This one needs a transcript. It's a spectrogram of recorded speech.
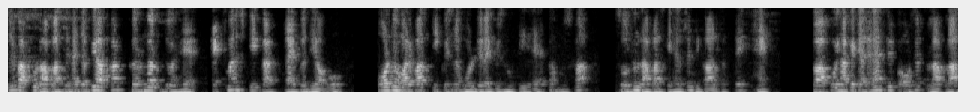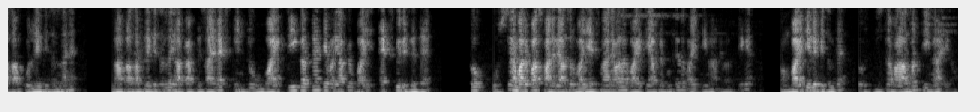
सिर्फ़ आपको लाप्लास लेना है, जब भी आपका कर्नल जो है एक्स माइनस टी का टाइप का दिया हो, और जो हमारे पास इक्वेशन वोल्टेज इक्वेशन होती है तो हम उसका सोल्यूशन लाप्लास की हेल्प से निकाल सकते हैं। तो आपको यहाँ पे क्या लेना है? सिर्फ़ और सिर्फ़ लाप्लास आपको लेके चलना है। लाप्लास आप लेके चल रहे हैं, यहाँ पे आपने sine x into y t करते हैं केवल यहाँ पे वाई एक्स भी लिख देते हैं। तो उससे हमारे पास फाइनली आंसर वाई एक्स में आने वाला है वाई टी आपने पूछते तो वाई टी में आने वाला ठीक है? हम वाई टी लेके चलते हैं तो जिससे हमारा आंसर टी में आएगा।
